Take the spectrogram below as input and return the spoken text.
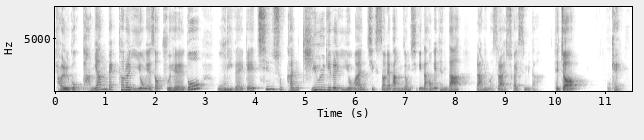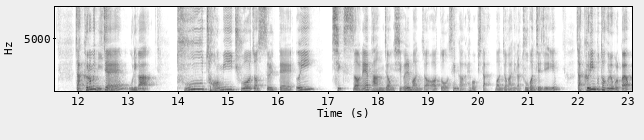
결국 방향 벡터를 이용해서 구해도 우리에게 친숙한 기울기를 이용한 직선의 방정식이 나오게 된다라는 것을 알 수가 있습니다. 됐죠? 오케이. 자, 그러면 이제 우리가 두 점이 주어졌을 때의 직선의 방정식을 먼저 또 생각을 해봅시다. 먼저가 아니라 두 번째지. 자, 그림부터 그려볼까요?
